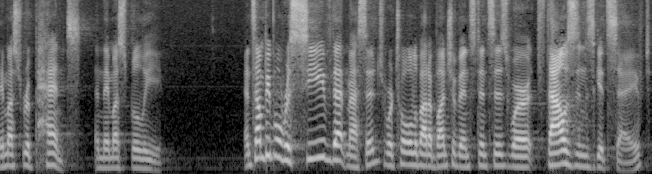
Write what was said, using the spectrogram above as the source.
they must repent and they must believe. And some people receive that message. We're told about a bunch of instances where thousands get saved.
